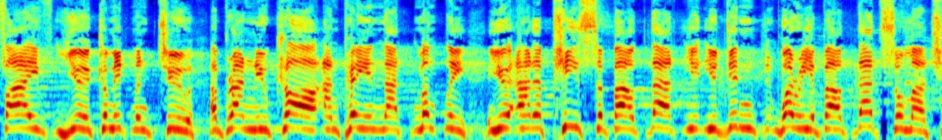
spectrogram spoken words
five year commitment to a brand new car and paying that monthly. You had a peace about that. You, you didn't worry about that so much.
